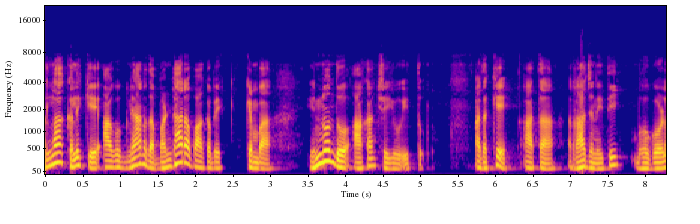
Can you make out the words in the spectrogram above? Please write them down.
ಎಲ್ಲಾ ಕಲಿಕೆ ಹಾಗೂ ಜ್ಞಾನದ ಭಂಡಾರವಾಗಬೇಕೆಂಬ ಇನ್ನೊಂದು ಆಕಾಂಕ್ಷೆಯೂ ಇತ್ತು. ಅದಕ್ಕೆ ಆತ ರಾಜನೀತಿ, ಭೂಗೋಳ,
